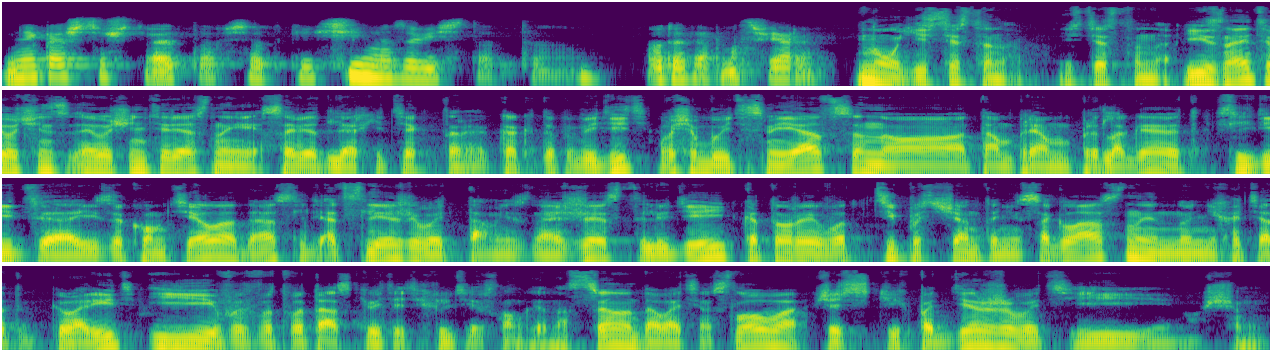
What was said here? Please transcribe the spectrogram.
мне кажется, что это все-таки сильно зависит от э, вот этой атмосферы. Ну, естественно, естественно. И знаете, очень, очень интересный совет для архитектора, как это победить. Вообще будете смеяться, но там прям предлагают следить за языком тела, да, отслеживать там, не знаю, жесты людей, которые вот типа с чем-то не согласны, но не хотят говорить, и вот, вот вытаскивать этих людей, условно говоря, на сцену, давать им слово, всячески их поддерживать и, в общем,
